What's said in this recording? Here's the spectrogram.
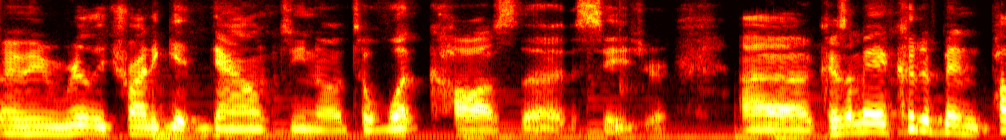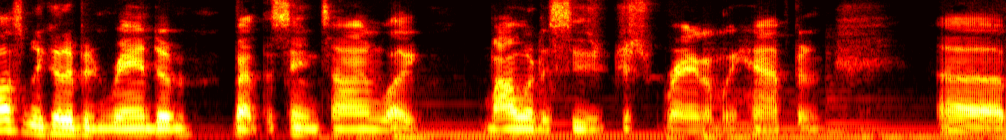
I mean, really trying to get down to you know to what caused the, the seizure. Because uh, I mean, it could have been possibly could have been random, but at the same time, like why would a seizure just randomly happen? Uh,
